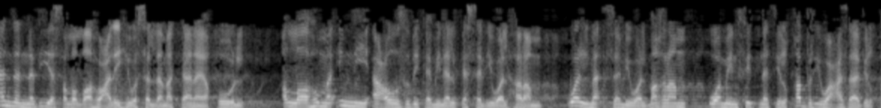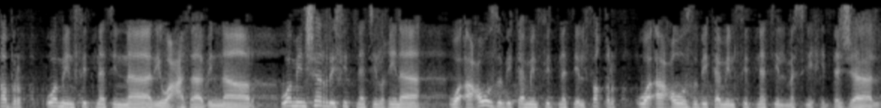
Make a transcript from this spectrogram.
أن النبي صلى الله عليه وسلم كان يقول: اللهم إني أعوذ بك من الكسل والهرم والمأثم والمغرم ومن فتنة القبر وعذاب القبر ومن فتنة النار وعذاب النار ومن شر فتنة الغنى وأعوذ بك من فتنة الفقر وأعوذ بك من فتنة المسيح الدجال.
